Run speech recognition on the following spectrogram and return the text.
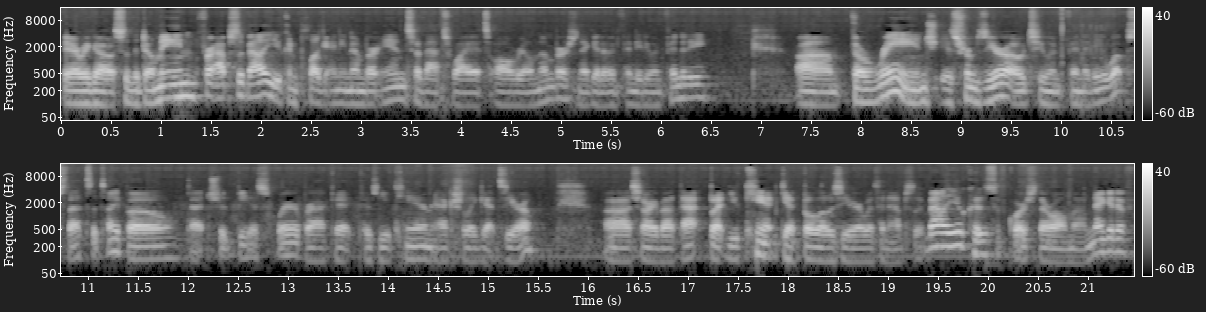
There we go. So the domain for absolute value, you can plug any number in, so that's why it's all real numbers, negative infinity to infinity. Um, the range is from 0 to infinity. Whoops, that's a typo. That should be a square bracket because you can actually get 0. Uh, sorry about that. But you can't get below 0 with an absolute value because, of course, they're all non-negative.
